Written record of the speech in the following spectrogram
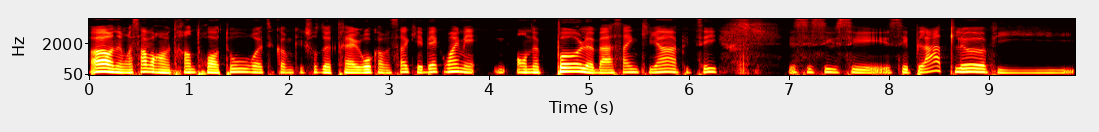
ah on aimerait ça avoir un 33 tours tu sais comme quelque chose de très gros comme ça à Québec. Ouais mais on n'a pas le bassin de clients puis tu sais c'est c'est c'est c'est plate là puis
